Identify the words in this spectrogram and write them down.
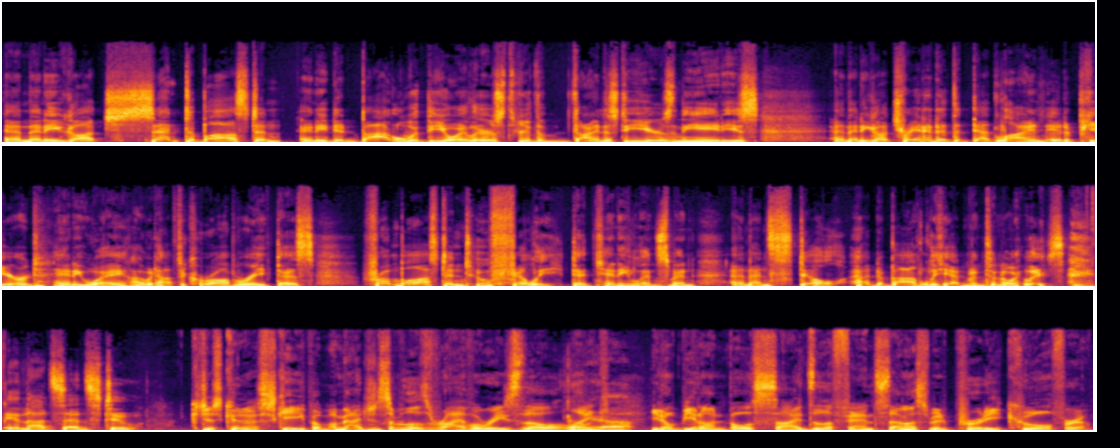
And then he got sent to Boston and he did battle with the Oilers through the dynasty years in the 80s. And then he got traded at the deadline, it appeared, anyway. I would have to corroborate this. From Boston to Philly, did Kenny Linseman, and then still had to battle the Edmonton Oilers in that sense, too just couldn't escape them. Imagine some of those rivalries, though. Oh, like, oh, yeah. you know, being on both sides of the fence. That must have been pretty cool for him.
